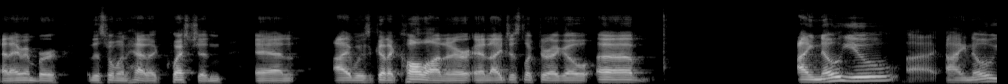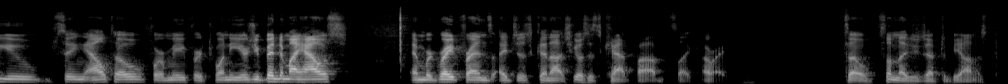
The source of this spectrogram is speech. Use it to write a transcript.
And I remember this woman had a question, and I was gonna call on her, and I just looked at her. I go, uh, I know you. I, I know you sing alto for me for 20 years. You've been to my house, and we're great friends. I just cannot. She goes, "It's Cat Bob." It's like, all right. So sometimes you just have to be honest.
